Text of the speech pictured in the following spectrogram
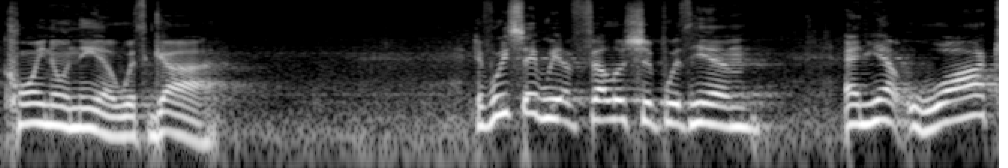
koinonia with God, if we say we have fellowship with him and yet walk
